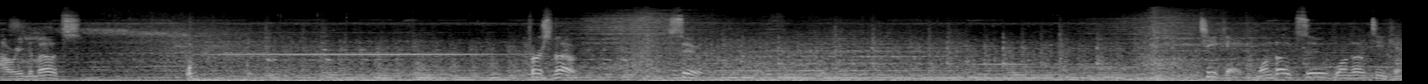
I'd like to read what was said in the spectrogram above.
I'll read the votes. First vote, Sue. TK, one vote Sue, one vote TK.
